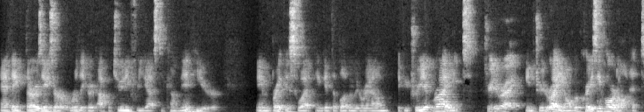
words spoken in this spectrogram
And I think Thursdays are a really great opportunity for you guys to come in here and break a sweat and get the blood moving around. If you treat it right, Treat it right. and you treat it right, you don't go crazy hard on it,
